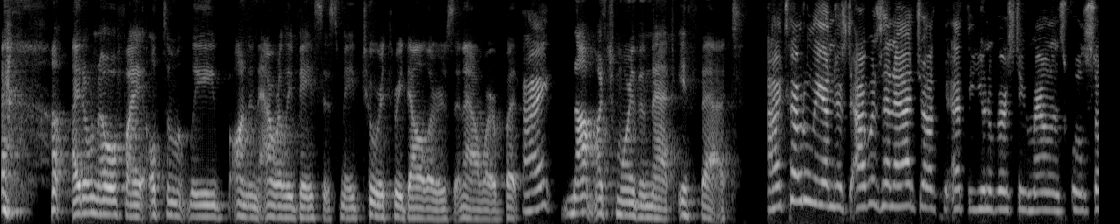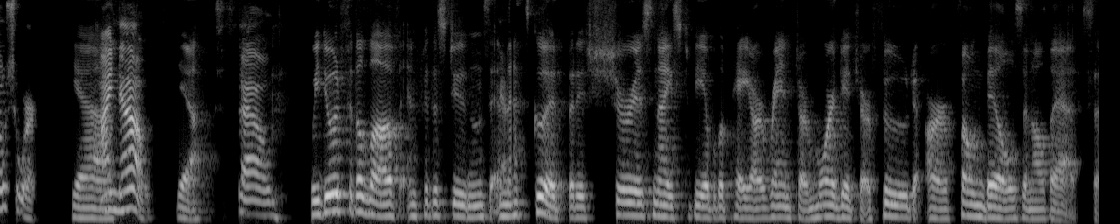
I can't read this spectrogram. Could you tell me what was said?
I don't know if I ultimately, on an hourly basis, made two or three dollars an hour, but i not much more than that, if that. I totally understand i was an adjunct at the university of maryland school of social work Yeah, i know yeah. so We do it for the love and for the students, and Yeah. that's good. But it sure is nice to be able to pay our rent, our mortgage, our food, our phone bills, and all that. So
